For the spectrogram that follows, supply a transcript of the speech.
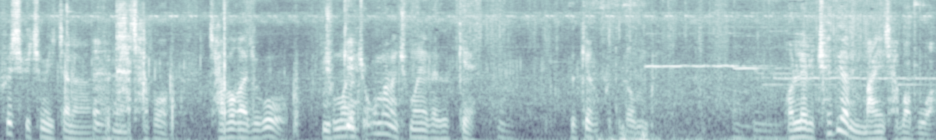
프레시 비치면 있잖아. 그거 다 잡어. 잡아가지고 주머니? 조그마한 주머니에다 으깨. 으깨 갖고 넣으면 돼. 벌레를 최대한 많이 잡아 모아.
